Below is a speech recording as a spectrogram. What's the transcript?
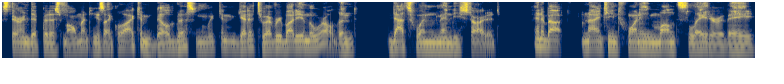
serendipitous moment. He's like, well, I can build this and we can get it to everybody in the world. And that's when Mendi started. And about 19, 20 months later, they,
